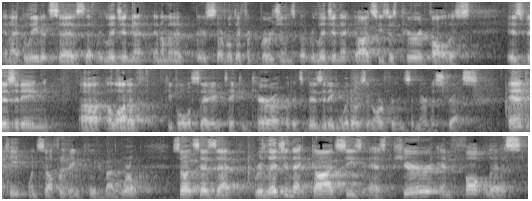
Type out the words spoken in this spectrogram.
and I believe it says that religion that, and I'm going to, there's several different versions, but religion that God sees as pure and faultless is visiting, uh, a lot of people will say taking care of, but it's visiting widows and orphans in their distress, and to keep oneself from being polluted by the world. So it says that religion that God sees as pure and faultless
